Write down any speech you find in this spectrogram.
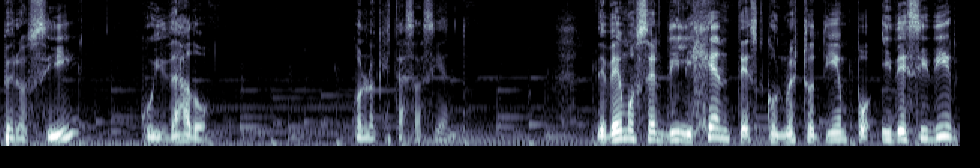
pero sí, cuidado con lo que estás haciendo. Debemos ser diligentes con nuestro tiempo y decidir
